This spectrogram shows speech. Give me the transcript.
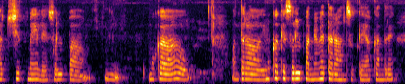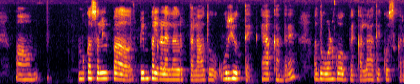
ಹಚ್ಚಿದ ಮೇಲೆ ಸ್ವಲ್ಪ ಮುಖ ಒಂಥರ ಮುಖಕ್ಕೆ ಸ್ವಲ್ಪ ನೆವೆ ಥರ ಅನಿಸುತ್ತೆ. ಯಾಕಂದರೆ ಮುಖ ಸ್ವಲ್ಪ ಪಿಂಪಲ್ಗಳೆಲ್ಲ ಇರುತ್ತಲ್ಲ, ಅದು ಉರಿಯುತ್ತೆ. ಯಾಕಂದರೆ ಅದು ಒಣಗೋಗ್ಬೇಕಲ್ಲ, ಅದಕ್ಕೋಸ್ಕರ.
